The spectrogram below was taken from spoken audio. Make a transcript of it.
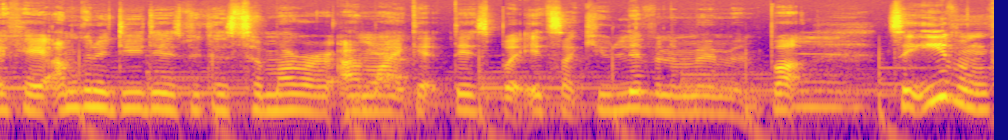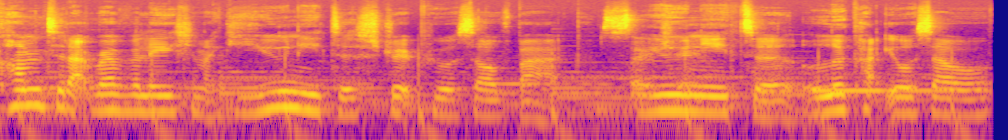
okay, I'm gonna do this because tomorrow I Yeah. might get this, but it's like you live in the moment. But Mm. to even come to that revelation, like you need to strip yourself back. So you true. need to look at yourself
